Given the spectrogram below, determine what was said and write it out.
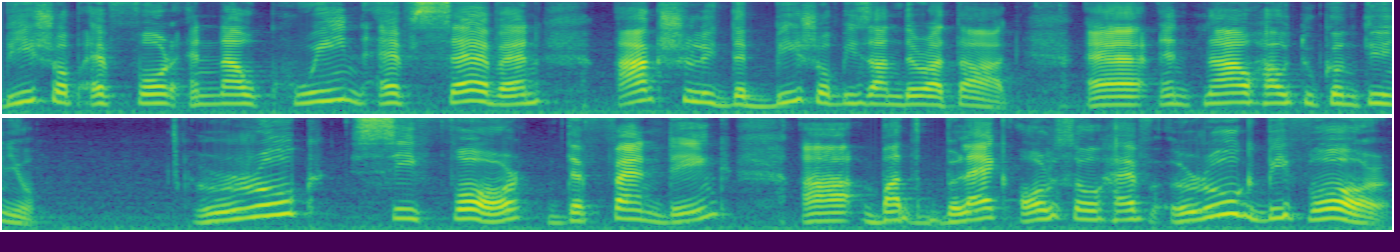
bishop f4 and now queen f7 actually the bishop is under attack. Uh, and now how to continue rook c4 defending uh, but black also have rook b4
